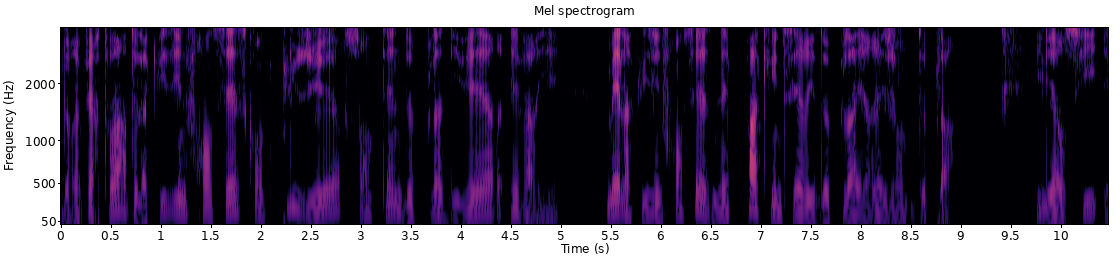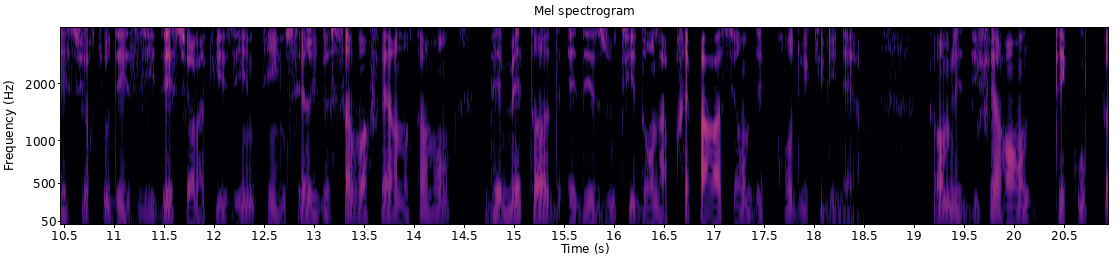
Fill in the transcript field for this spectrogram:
Le répertoire de la cuisine française compte plusieurs centaines de plats divers et variés. Mais la cuisine française n'est pas qu'une série de plats et régions de plats. Il y a aussi et surtout des idées sur la cuisine et une série de savoir-faire, notamment des méthodes et des outils dans la préparation des produits culinaires, comme les différentes découpes,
